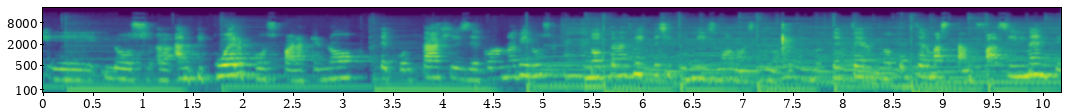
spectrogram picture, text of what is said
eh, los ah, anticuerpos para que no te contagies de coronavirus, no transmites y tú mismo no, te, no te enfermas tan fácilmente.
